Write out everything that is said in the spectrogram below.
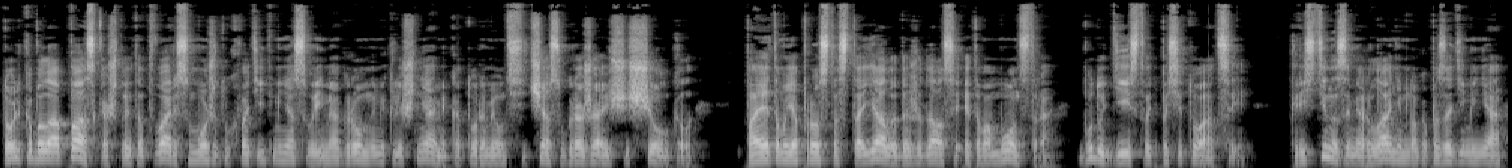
Только была опаска, что эта тварь сможет ухватить меня своими огромными клешнями, которыми он сейчас угрожающе щелкал – Поэтому я просто стоял и дожидался этого монстра, буду действовать по ситуации. Кристина замерла немного позади меня.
